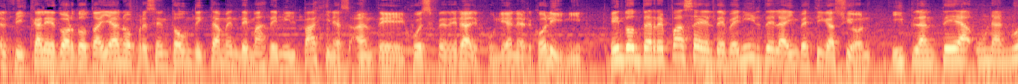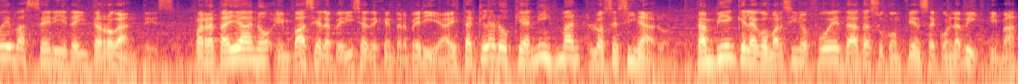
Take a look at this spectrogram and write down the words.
El fiscal Eduardo Tayano presentó un dictamen de más de mil páginas ante el juez federal Julián Ercolini, en donde repasa el devenir de la investigación y plantea una nueva serie de interrogantes. Para Tayano, en base a la pericia de gendarmería, está claro que a Nisman lo asesinaron. También que Lagomarcino fue, dada su confianza con la víctima,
